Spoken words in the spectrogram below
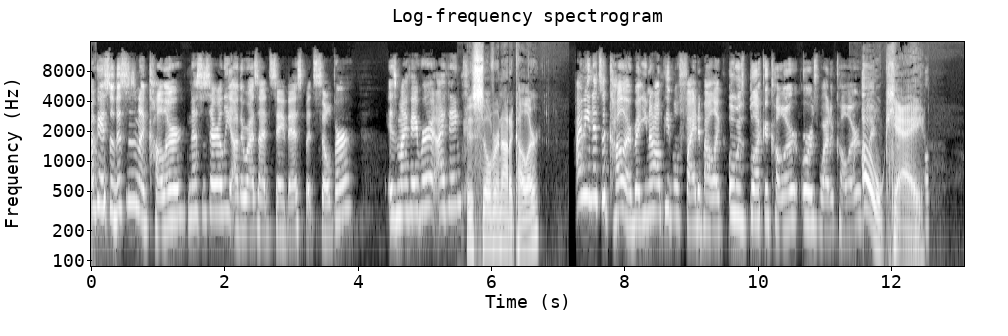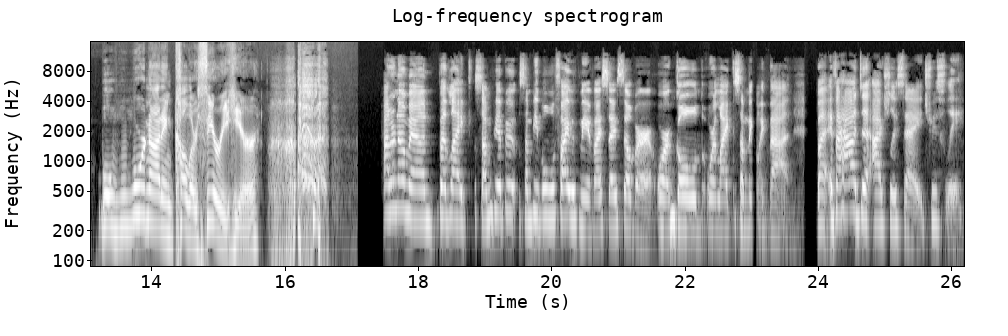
Okay, so this isn't a color necessarily. Otherwise, I'd say this, but silver is my favorite. I think. Is silver not a color? I mean, it's a color, but you know how people fight about like, oh, is black a color or is white a color? Okay. Well, we're not in color theory here. I don't know, man, but like some people, some people will fight with me if I say silver or gold or like something like that. But if I had to actually say truthfully,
